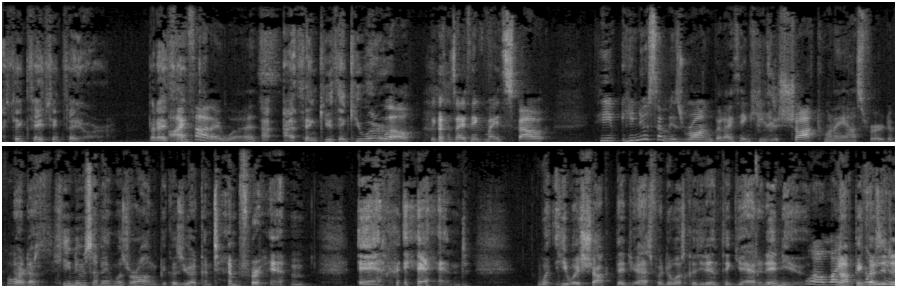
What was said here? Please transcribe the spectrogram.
I think they think they are, but I think I thought I was. I, I think you think you were. well, because I think my spouse, he, he knew something was wrong, but I think he was shocked when I asked for a divorce. no, he knew something was wrong because you had contempt for him, and and he was shocked that you asked for a divorce because he didn't think you had it in you. Well, like, not because what do you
